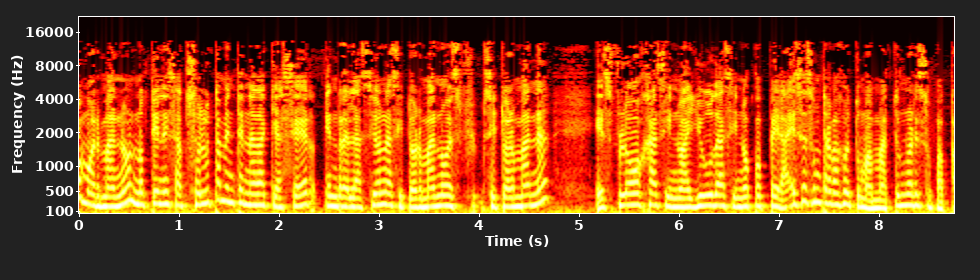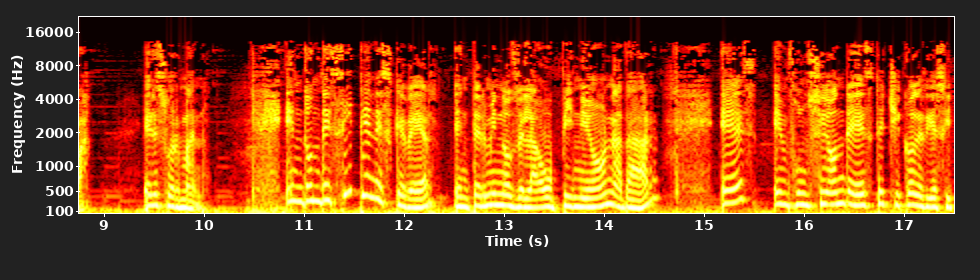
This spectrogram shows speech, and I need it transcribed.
como hermano no tienes absolutamente nada que hacer en relación a si tu hermano es, si tu hermana es floja, si no ayuda, si no coopera. Ese es un trabajo de tu mamá, tú no eres su papá, eres su hermano. En donde sí tienes que ver, en términos de la opinión a dar, es en función de este chico de 10,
